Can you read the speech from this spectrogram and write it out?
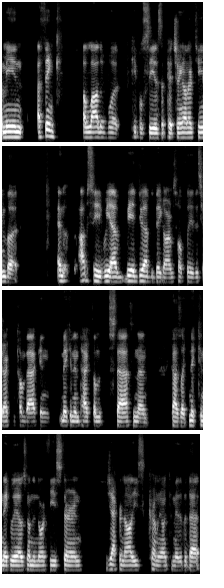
I mean, I think a lot of what people see is the pitching on our team, but and obviously we have we do have the big arms. Hopefully this year I can come back and make an impact on the staff. And then guys like Nick Caniglio is going to Northeastern. Jack Rinaldi's currently uncommitted, but that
